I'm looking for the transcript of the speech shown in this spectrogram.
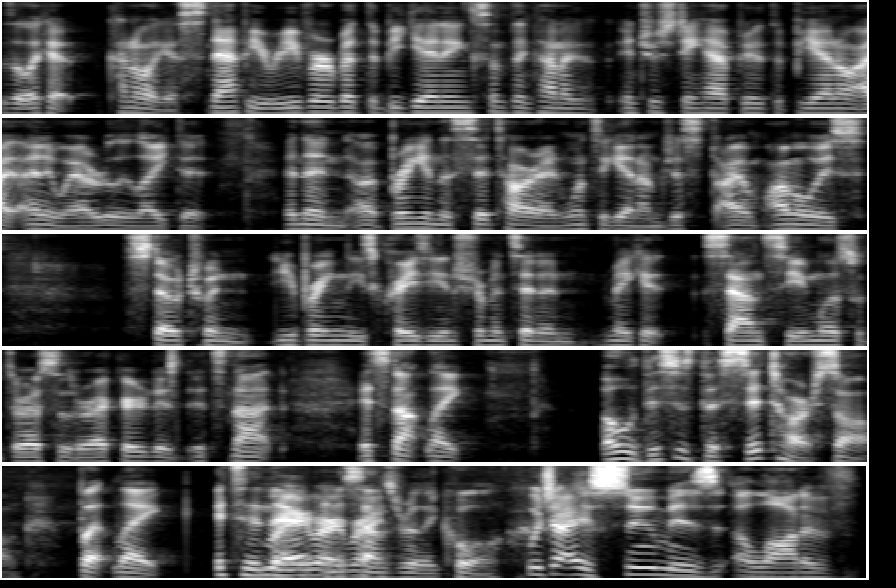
was it like a kind of like a snappy reverb at the beginning? Something kind of interesting happening with the piano. I, anyway, I really liked it, and then uh, bringing the sitar in. Once again, I'm just I'm, I'm always stoked when you bring these crazy instruments in and make it sound seamless with the rest of the record. It, it's not it's not like oh this is the sitar song, but like it's in Right, there right, and it right. sounds really cool. which I assume is a lot of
